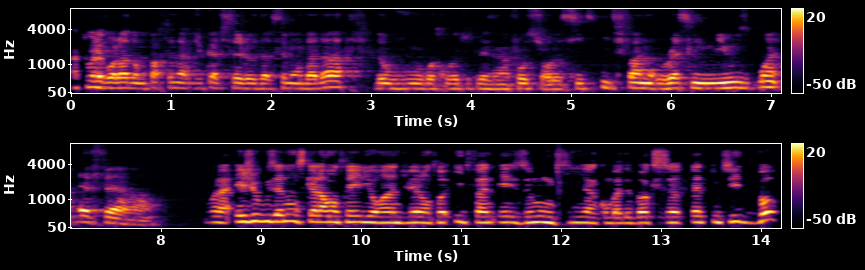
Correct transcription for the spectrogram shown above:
à toi Et voilà, donc partenaire du catch, c'est mon dada. Donc vous retrouvez toutes les infos sur le site hitfanwrestlingnews.fr. Voilà. Et je vous annonce qu'à la rentrée, il y aura un duel entre Hitfan et The Monkey, un combat de boxe. Faites tout de suite vos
